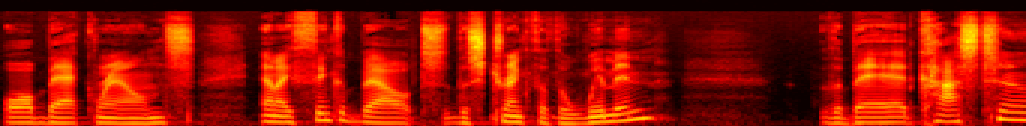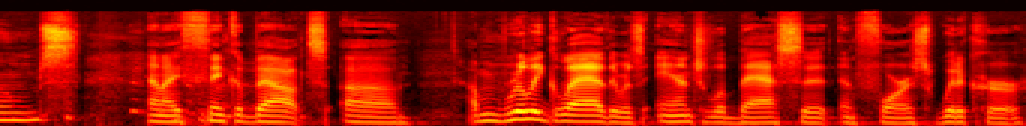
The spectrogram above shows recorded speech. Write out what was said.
all backgrounds. And I think about the strength of the women, the bad costumes, and I think about. Uh, I'm really glad there was Angela Bassett and Forest Whitaker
